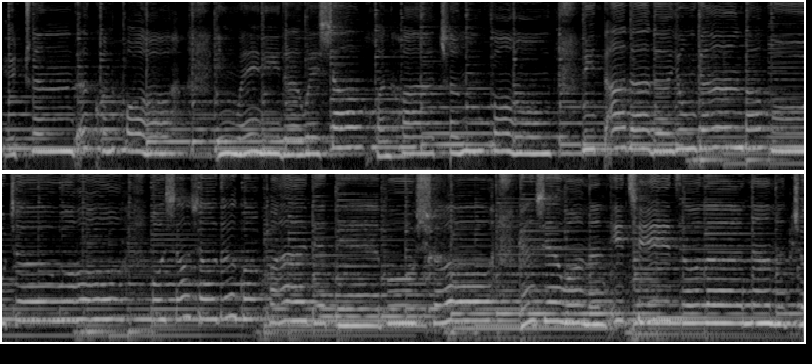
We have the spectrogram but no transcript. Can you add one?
愚蠢的困惑，因为你的微笑幻化成风，你大大的勇敢保护着我，我小小的关怀喋喋不休。感谢我们一起走了那么久，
